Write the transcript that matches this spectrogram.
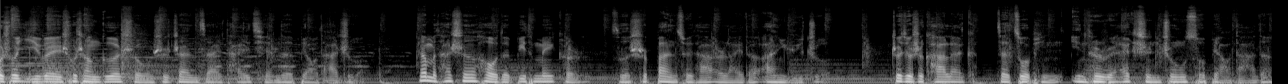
果说一位说唱歌手是站在台前的表达者，那么他身后的 beat maker 则是伴随他而来的暗语者。这就是 c a r l e k 在作品《Interaction》中所表达的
